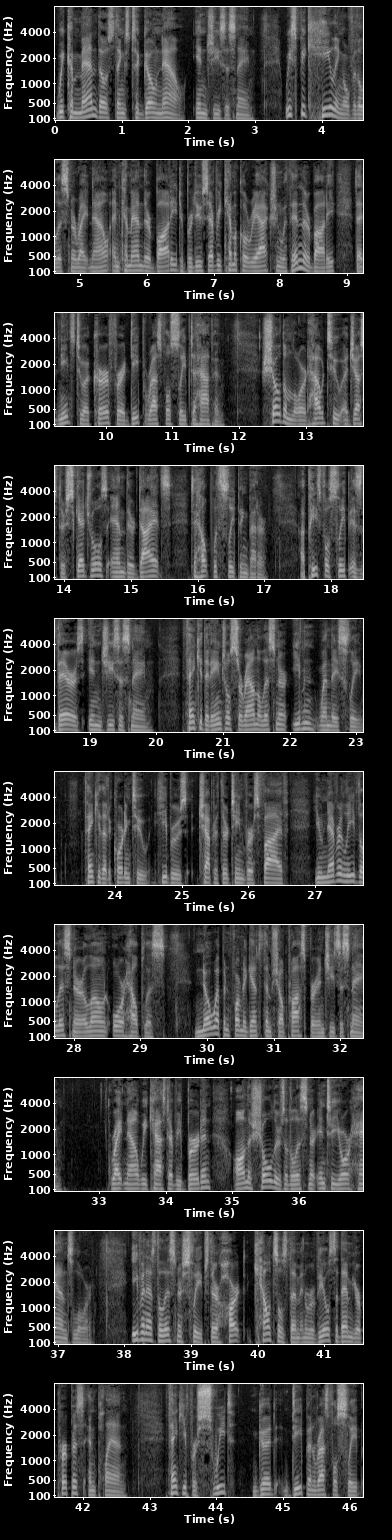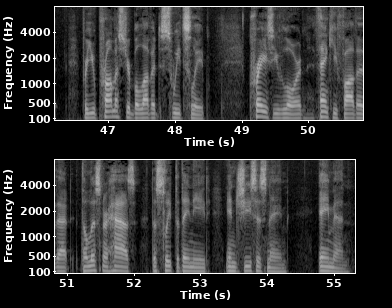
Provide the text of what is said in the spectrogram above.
We command those things to go now in Jesus' name. We speak healing over the listener right now and command their body to produce every chemical reaction within their body that needs to occur for a deep, restful sleep to happen. Show them, Lord, how to adjust their schedules and their diets to help with sleeping better. A peaceful sleep is theirs in Jesus' name. Thank you that angels surround the listener even when they sleep. Thank you that according to Hebrews chapter 13 verse 5, you never leave the listener alone or helpless. No weapon formed against them shall prosper in Jesus' name. Right now we cast every burden on the shoulders of the listener into your hands, Lord. Even as the listener sleeps, their heart counsels them and reveals to them your purpose and plan. Thank you for sweet, good, deep, and restful sleep for you promised your beloved sweet sleep. Praise you, Lord. Thank you, Father, that the listener has the sleep that they need. In Jesus' name, amen.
